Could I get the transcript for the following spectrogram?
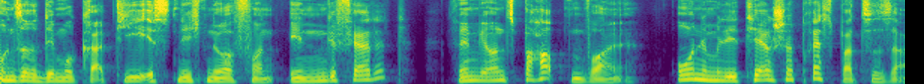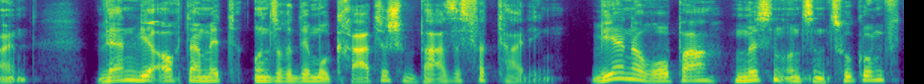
Unsere Demokratie ist nicht nur von innen gefährdet. Wenn wir uns behaupten wollen, ohne militärisch erpressbar zu sein, werden wir auch damit unsere demokratische Basis verteidigen. Wir in Europa müssen uns in Zukunft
